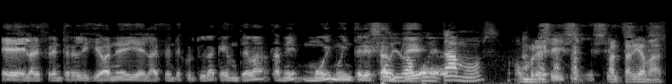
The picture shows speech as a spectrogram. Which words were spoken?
en las diferentes religiones y en las diferentes culturas, que es un tema también muy, muy interesante. Pues lo apuntamos. Hombre, sí, sí, faltaría más.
